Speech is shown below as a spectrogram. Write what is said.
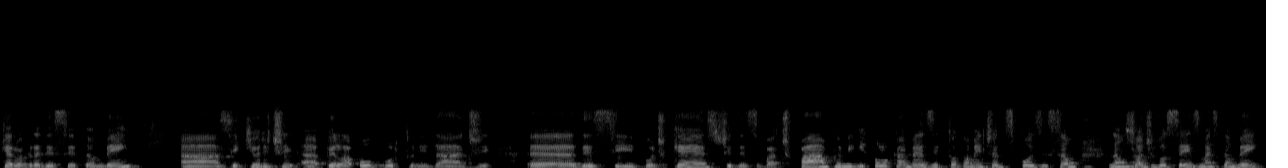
Quero agradecer também a Security pela oportunidade é, desse podcast, desse bate-papo e, colocar a BESE totalmente à disposição, não só de vocês, mas também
